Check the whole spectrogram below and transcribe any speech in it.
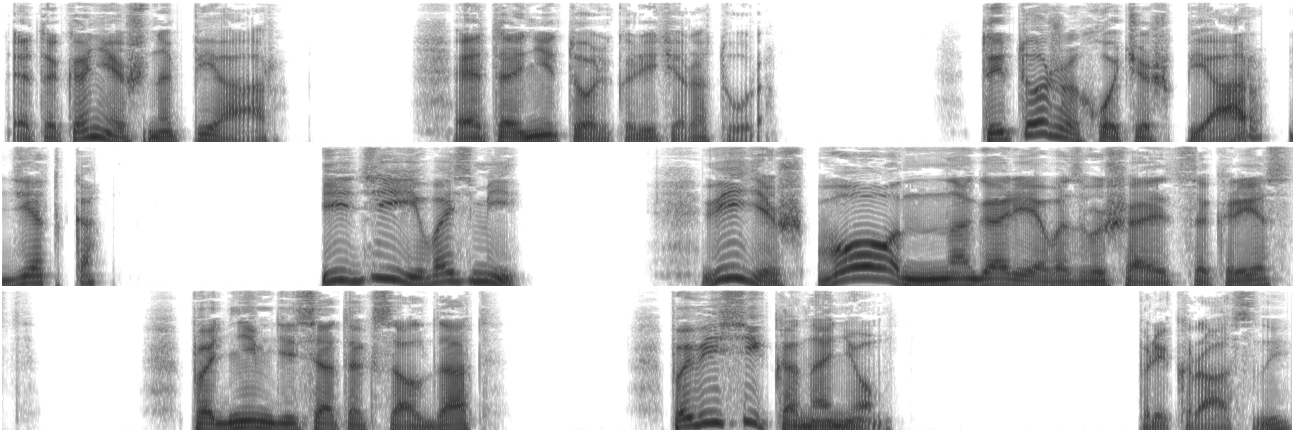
Это, конечно, пиар. Это не только литература. Ты тоже хочешь пиар, детка? Иди и возьми. Видишь, вон на горе возвышается крест. Под ним десяток солдат. Повиси-ка на нем. Прекрасный,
